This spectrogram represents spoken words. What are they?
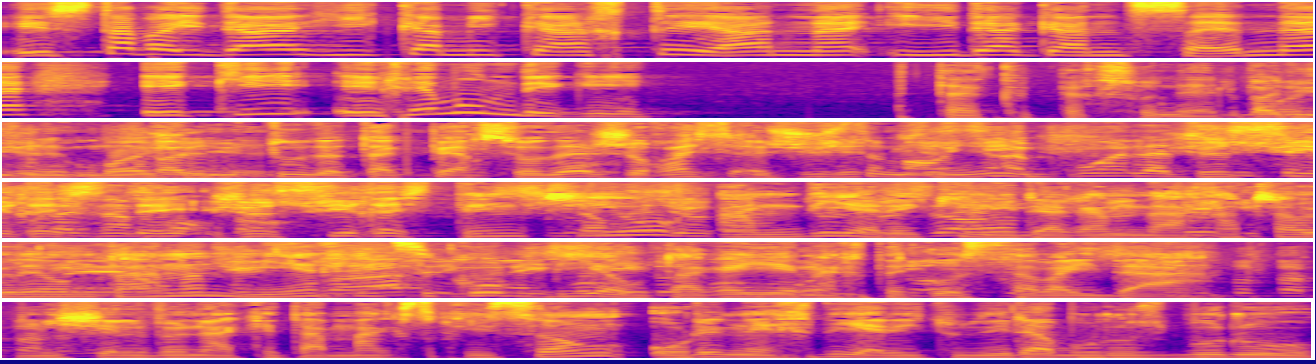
ez tabaida hikamika artean iragantzen eki erremundegi attaque personnelle. Pas moi, du, je, moi, pas je du ne... tout d'attaque personnelle. Je reste justement je, je un suis, point là-dessus. Je suis resté, je suis resté. Tentsio handiarekin iraganda jatsalde hontan miagitzeko bi hautagaien arteko eztabaida. Michel Benak eta Max Brisson oren erdi aritu dira buruz buru.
